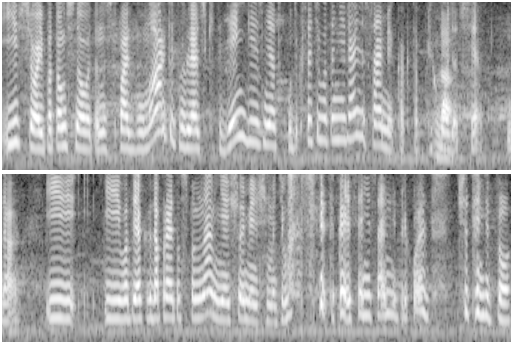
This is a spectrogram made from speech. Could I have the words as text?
И все, и потом снова там наступает булл-маркет, появляются какие-то деньги из ниоткуда. Кстати, вот они реально сами как-то приходят все, да. И, и вот я когда про это вспоминаю, мне еще меньше мотивации. Такая, если они сами не приходят, что-то не то.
